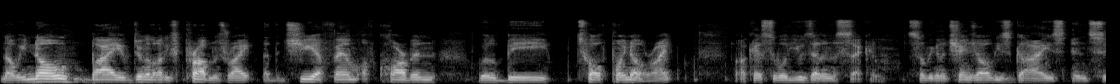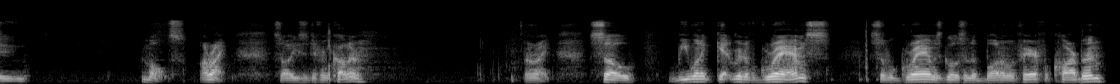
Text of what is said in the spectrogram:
Now we know by doing a lot of these problems, right, that the GFM of carbon will be 12.0, right? Okay, so we'll use that in a second. So we're going to change all these guys into moles. All right, so I'll use a different color. All right. So we want to get rid of grams. So grams goes in the bottom of here for carbon.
